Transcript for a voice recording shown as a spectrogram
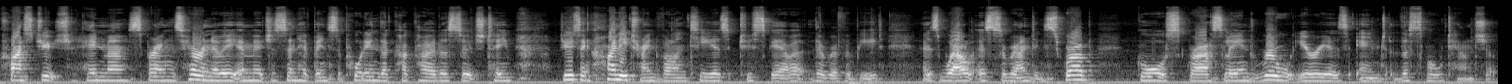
Christchurch, Hanmer, Springs, Hurunui and Murchison have been supporting the Kaikoura search team using highly trained volunteers to scour the riverbed, as well as surrounding scrub, gorse, grassland, rural areas and the small township.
